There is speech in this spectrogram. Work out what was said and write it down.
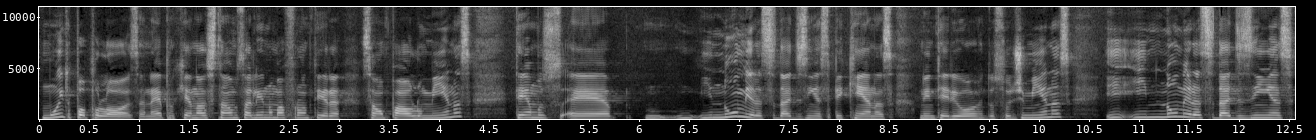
muito populosa, né? porque nós estamos ali numa fronteira São Paulo-Minas, temos é, inúmeras cidadezinhas pequenas no interior do sul de Minas e inúmeras cidadezinhas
